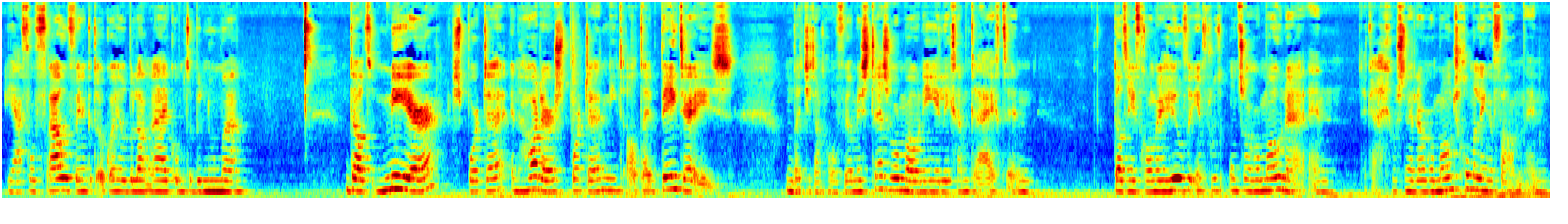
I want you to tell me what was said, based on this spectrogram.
ja, voor vrouwen vind ik het ook wel heel belangrijk om te benoemen dat meer sporten en harder sporten niet altijd beter is. Omdat je dan gewoon veel meer stresshormonen in je lichaam krijgt. En dat heeft gewoon weer heel veel invloed op onze hormonen. En daar krijg je gewoon sneller hormoonschommelingen van. En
